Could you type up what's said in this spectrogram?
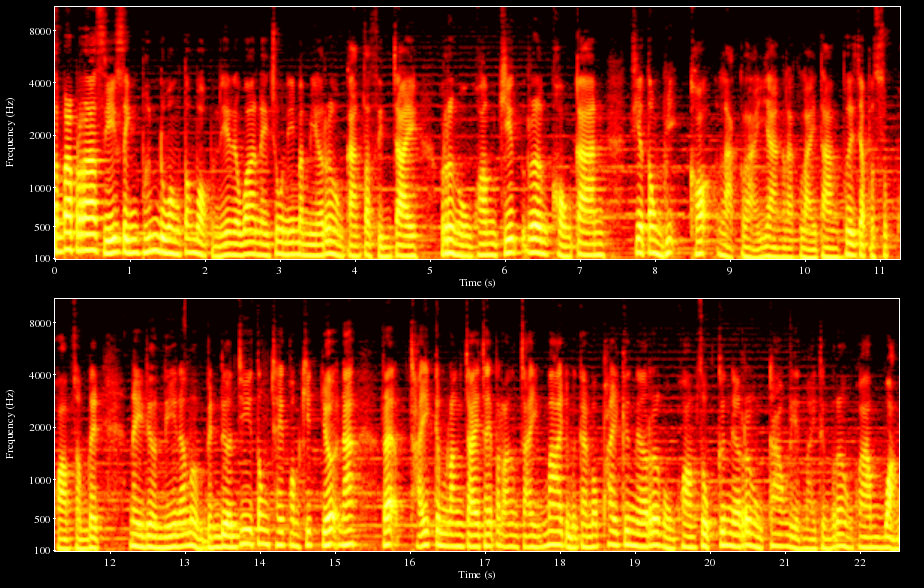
สำหรับราศีสิงห์พื้นดวงต้องบอกแบบนี้เลยว่าในช่วงนี้มันมีเรื่องของการตัดสินใจ เรื่องของความคิดเรื่องของการที่จะต้องวิเคราะห์หลากหลายอย่างหลากหลายทาง เพื่อจะประสบความสำเร็จในเดือนนี้นะเหมือนเป็นเดือนที่ต้องใช้ความคิดเยอะนะ และใช้กำลังใจใช้พลังใจมากอยู่เหมือนกันเพราะไพ่ขึ้นในเรื่องของความสุขขึ้นในเรื่องของก้าวเหรียญหมายถึงเรื่องของความหวัง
